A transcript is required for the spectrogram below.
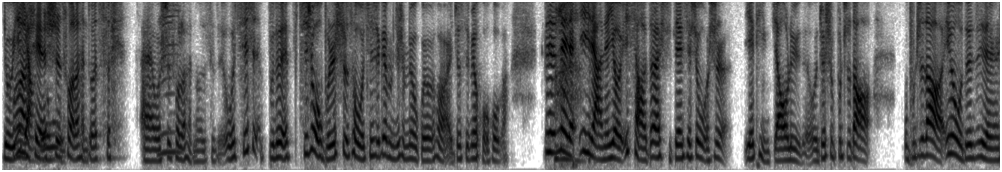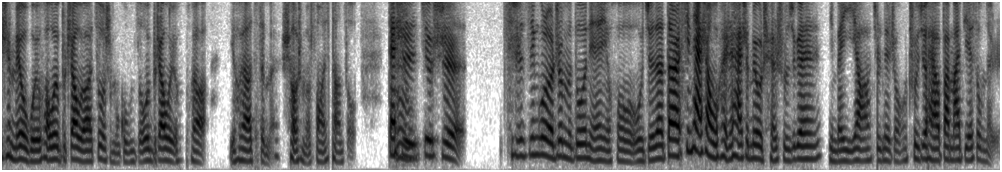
有一两年试错了很多次。哎，我试错了很多次，对我其实不对，其实我不是试错，我其实根本就是没有规划，就随便活活吧。那那 一两年有一小段时间，其实我是也挺焦虑的，我就是不知道，我不知道，因为我对自己的人生没有规划，我也不知道我要做什么工作，我也不知道我以后要以后要怎么朝什么方向走。但是就是。其实经过了这么多年以后，我觉得，当然心态上我肯定还是没有成熟，就跟你们一样，就是那种出去还要爸妈接送的人。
